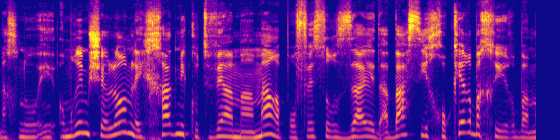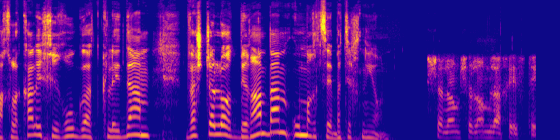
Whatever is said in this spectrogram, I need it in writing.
אנחנו אה, אומרים שלום לאחד מכותבי המאמר, הפרופסור זייד עבאסי, חוקר בכיר במחלקה לכירורגת כלי דם והשתלות ברמב"ם ומרצה בטכניון. שלום, שלום לך, אסתי.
